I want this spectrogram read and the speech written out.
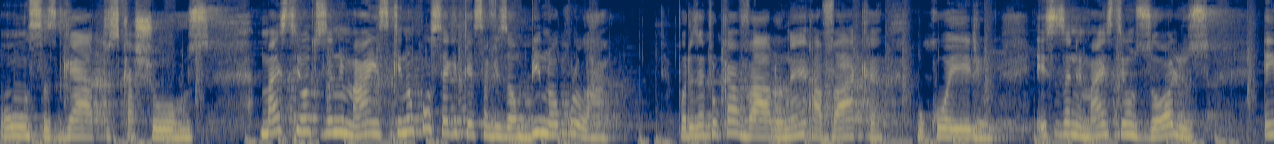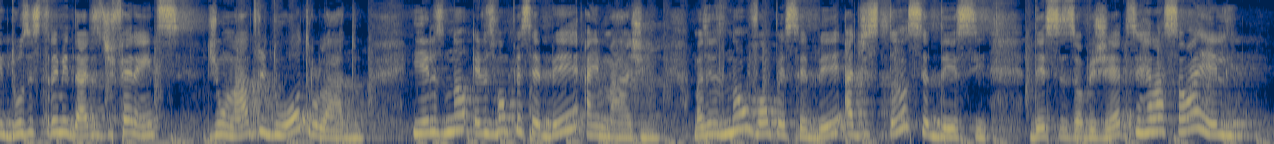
onças, gatos, cachorros, mas tem outros animais que não conseguem ter essa visão binocular. Por exemplo, o cavalo, né? a vaca, o coelho. Esses animais têm os olhos em duas extremidades diferentes, de um lado e do outro lado. E eles não, eles vão perceber a imagem, mas eles não vão perceber a distância desse, desses objetos em relação a ele.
